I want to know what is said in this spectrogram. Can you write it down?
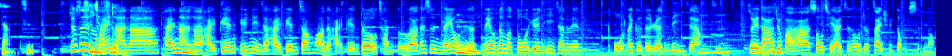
这样子。就是台南啊，台南啊，海边、云岭的海边、彰化的海边都有产鹅啊，但是没有人，没有那么多愿意在那边破那个的人力这样子，所以大家就把它收起来之后，就再去东石弄。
